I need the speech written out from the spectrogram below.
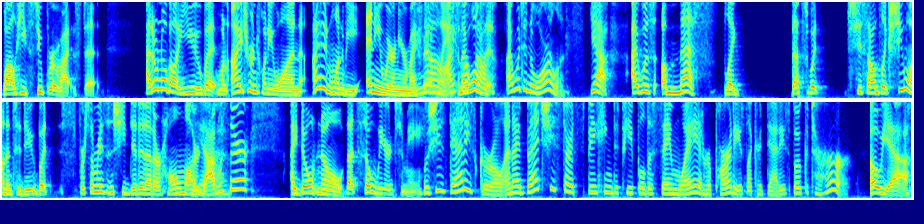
while he supervised it. I don't know about you, but when I turned 21, I didn't want to be anywhere near my family. no, I and I wasn't. off. I went to New Orleans. Yeah, I was a mess. Like that's what she sounds like she wanted to do, but for some reason she did it at her home while her dad was there. I don't know. That's so weird to me. Well, she's daddy's girl, and I bet she starts speaking to people the same way at her parties, like her daddy spoke to her. Oh yeah,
